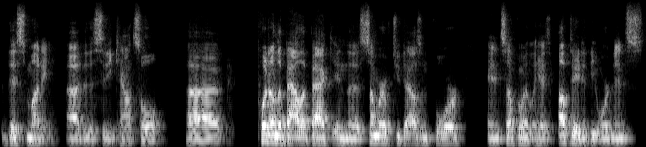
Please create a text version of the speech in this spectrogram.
this money uh, that the city council uh, put on the ballot back in the summer of two thousand four and subsequently has updated the ordinance,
